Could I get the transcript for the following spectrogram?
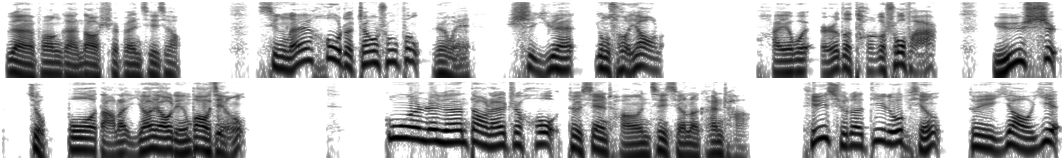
院方感到十分蹊跷。醒来后的张淑凤认为是医院用错药了，她要为儿子讨个说法，于是就拨打了幺幺零报警。公安人员到来之后，对现场进行了勘查，提取了滴流瓶，对药液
